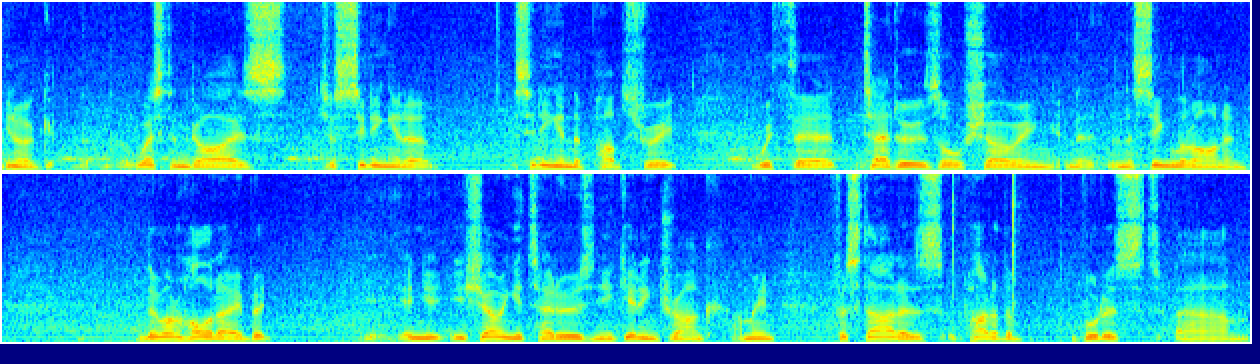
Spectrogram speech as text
you know, Western guys just sitting in a sitting in the pub street with their tattoos all showing and a, and a singlet on, and they're on holiday, but and you- you're showing your tattoos and you're getting drunk. I mean, for starters, part of the Buddhist um,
